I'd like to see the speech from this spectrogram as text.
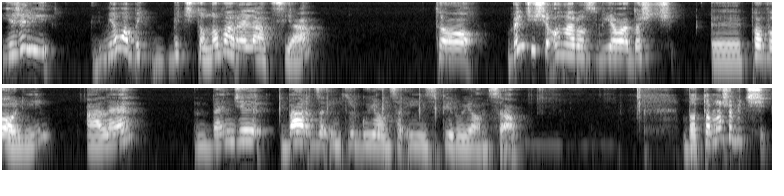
Jeżeli miałaby być to nowa relacja, to będzie się ona rozwijała dość y, powoli, ale będzie bardzo intrygująco i inspirująco, bo to może być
